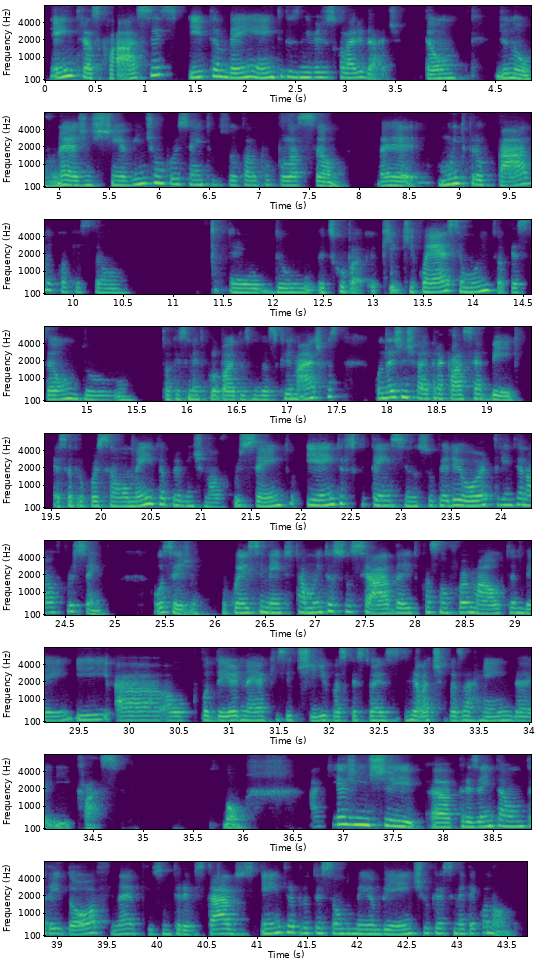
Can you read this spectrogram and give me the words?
entre as classes e também entre os níveis de escolaridade. Então, de novo, né, a gente tinha 21% do total da população é, muito preocupado com a questão é, do, desculpa, que, que conhece muito a questão do, do aquecimento global e das mudanças climáticas, quando a gente vai para a classe AB, essa proporção aumenta para 29%, e entre os que têm ensino superior, 39%. Ou seja, o conhecimento está muito associado à educação formal também e a, ao poder né, aquisitivo, as questões relativas à renda e classe. Bom, aqui a gente apresenta um trade-off né, para os entrevistados entre a proteção do meio ambiente e o crescimento econômico.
